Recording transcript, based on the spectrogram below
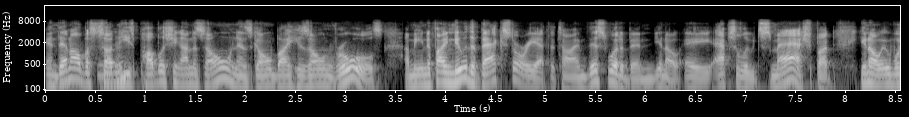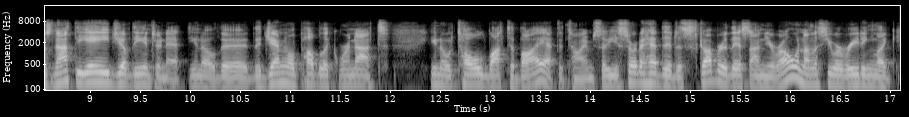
and then all of a sudden mm-hmm. he's publishing on his own and is going by his own rules. I mean if i knew the backstory at the time this would have been you know a absolute smash. But you know it was not the age of the internet. You know the the general public were not you know told what to buy at the time. So you sort of had to discover this on your own unless you were reading like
